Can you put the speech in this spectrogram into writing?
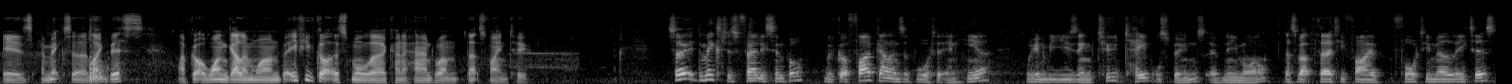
is a mixer like this. I've got a one gallon one, but if you've got a smaller kind of hand one, that's fine too. So the mixture is fairly simple. We've got five gallons of water in here. We're going to be using two tablespoons of neem oil. That's about 35, 40 milliliters.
